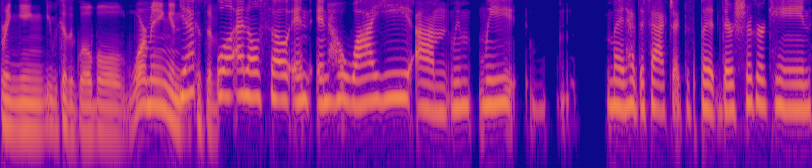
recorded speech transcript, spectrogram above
bringing because of global warming and Yeah. because of Well, and also in in Hawaii, um, we we might have to fact check this, but their sugarcane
